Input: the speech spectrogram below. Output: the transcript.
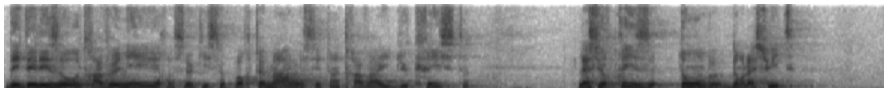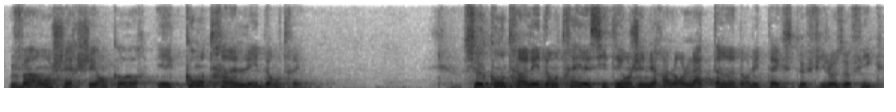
d'aider les autres à venir, ceux qui se portent mal, c'est un travail du Christ. La surprise tombe dans la suite, va en chercher encore et contraint-les d'entrer. Ce contraint-les d'entrer est cité en général en latin dans les textes philosophiques,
